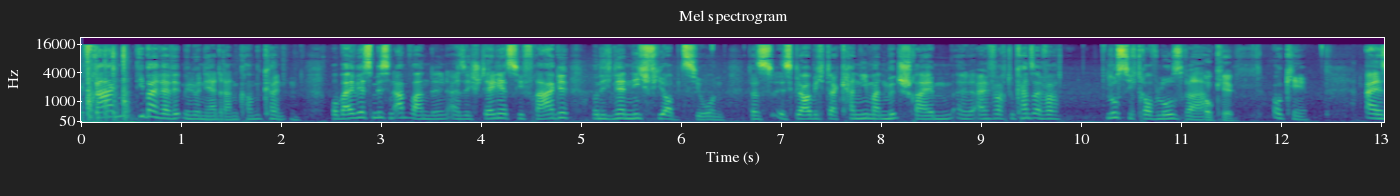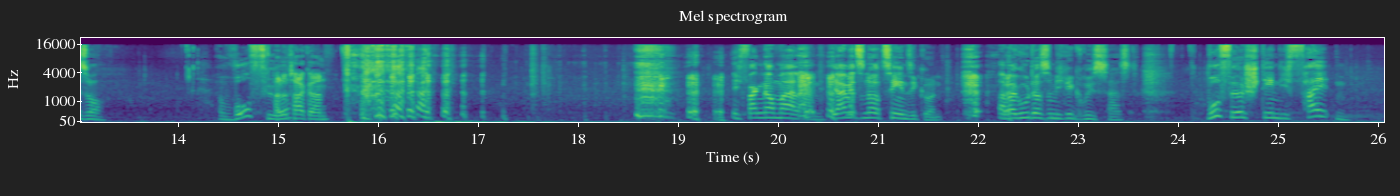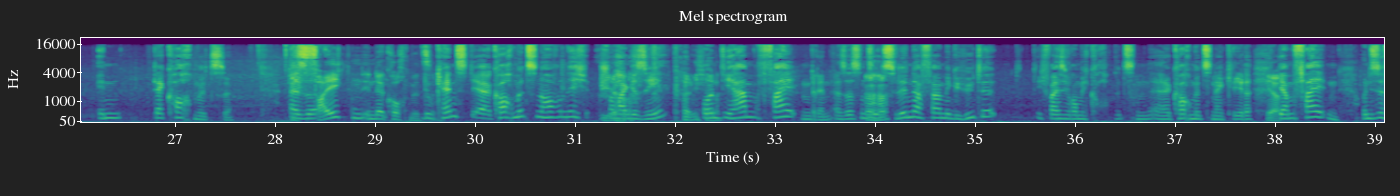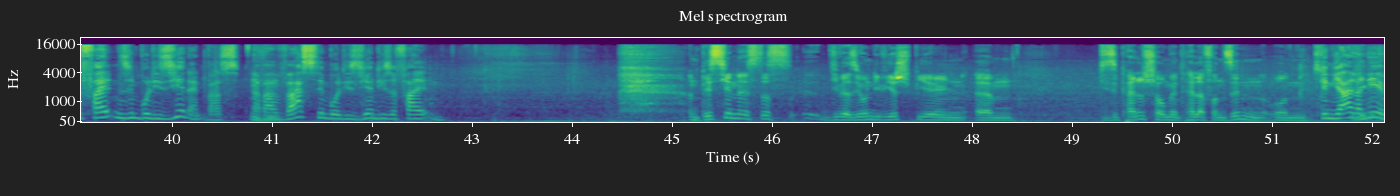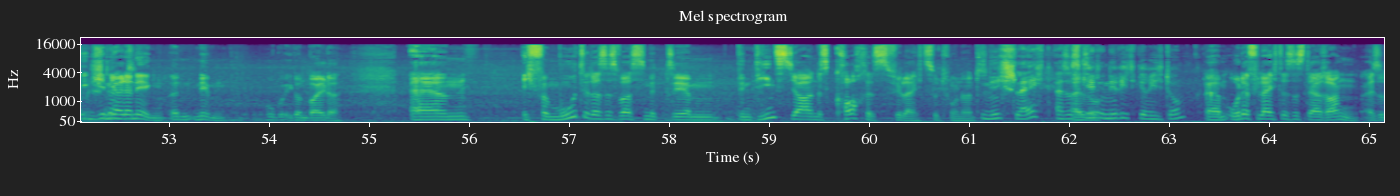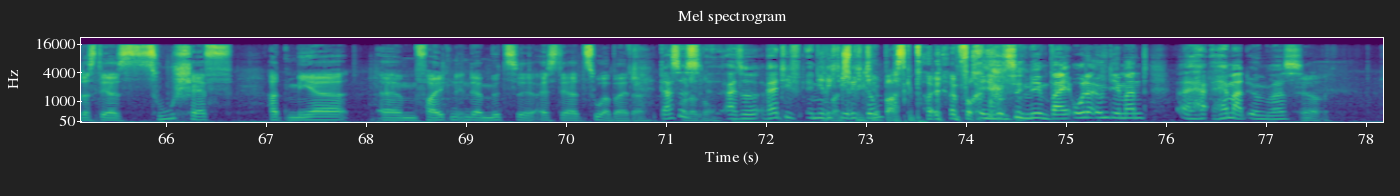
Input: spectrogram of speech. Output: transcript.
Fragen, die bei Wer wird Millionär drankommen könnten. Wobei wir es ein bisschen abwandeln. Also ich stelle jetzt die Frage und ich nenne nicht vier Optionen. Das ist, glaube ich, da kann niemand mitschreiben. Äh, Einfach, du kannst einfach lustig drauf losraten. Okay. Okay. Also, wofür... Hallo Takan. Ich fange nochmal an. Wir haben jetzt noch 10 Sekunden. Aber gut, dass du mich gegrüßt hast. Wofür stehen die Falten in der Kochmütze? Die Falten in der Kochmütze. Also, Du kennst äh, Kochmützen hoffentlich schon Ja, mal gesehen. und die haben Falten drin. Also das sind so Aha. zylinderförmige Hüte. Ich weiß nicht, warum ich Kochmützen, äh, Kochmützen erkläre. Ja. Die haben Falten. Und diese Falten symbolisieren etwas. Mhm. Aber was symbolisieren diese Falten? Ein bisschen ist das äh, die Version, die wir spielen, ähm, diese Panel-Show mit Hella von Sinnen und. Genial daneben, Genial stimmt. daneben. Äh, neben Hugo Egon Balder. Ähm, ich vermute, dass es was mit dem, den Dienstjahren des Koches vielleicht zu tun hat. Nicht schlecht. Also es Also- geht in die richtige Richtung. Ähm, oder vielleicht ist es der Rang. Also, dass der Sous-Chef hat mehr ähm, Falten in der Mütze als der Zuarbeiter. Das ist so. also relativ in die richtige spielt hier Richtung. Basketball einfach. Ja, nebenbei. Oder irgendjemand äh, hämmert irgendwas. Ja.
